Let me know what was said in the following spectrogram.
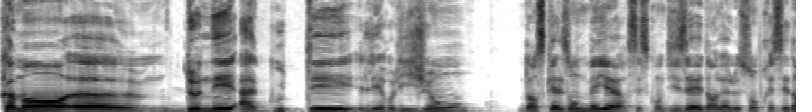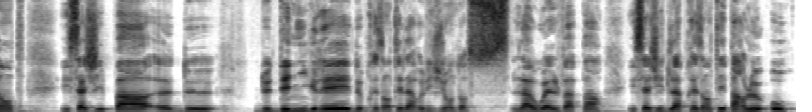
Comment donner à goûter les religions dans ce qu'elles ont de meilleur. C'est ce qu'on disait dans la leçon précédente. Il ne s'agit pas de de dénigrer, de présenter la religion dans là où elle va pas. Il s'agit de la présenter par le haut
